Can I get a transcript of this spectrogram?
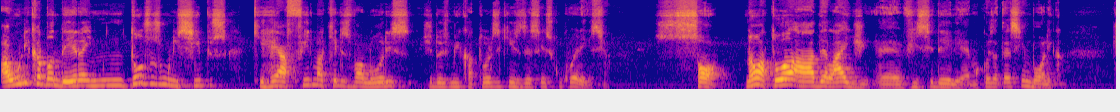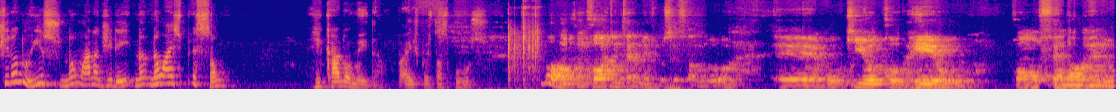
a única bandeira em, em todos os municípios que reafirma aqueles valores de 2014, 15, 16 com coerência. Só. Não à toa a Adelaide, é, vice dele, é uma coisa até simbólica. Tirando isso, não há na direita, não, não há expressão. Ricardo Almeida, aí depois passa para o Russo. Bom, eu concordo inteiramente com o que você falou. É, o que ocorreu com o fenômeno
